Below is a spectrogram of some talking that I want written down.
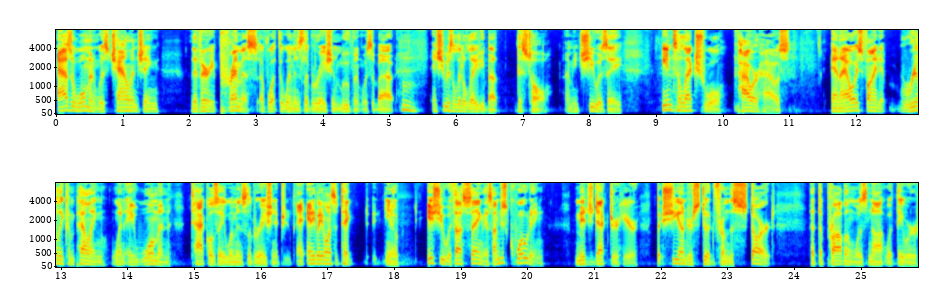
as a woman was challenging the very premise of what the women's liberation movement was about. Hmm. And she was a little lady about this tall. I mean, she was a intellectual powerhouse and I always find it really compelling when a woman tackles a women's liberation issue. A- Anybody wants to take, you know, issue with us saying this, I'm just quoting Midge Decter here, but she understood from the start that the problem was not what they were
